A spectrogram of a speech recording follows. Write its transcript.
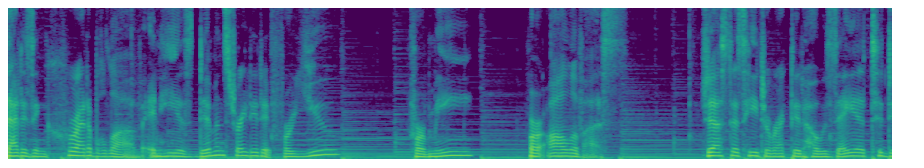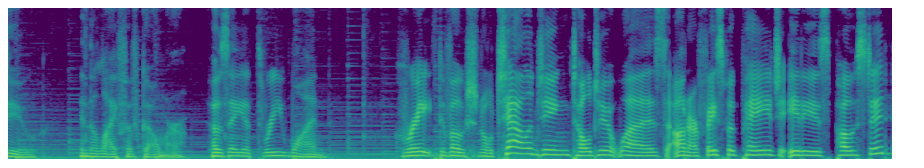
That is incredible love, and He has demonstrated it for you, for me, for all of us, just as He directed Hosea to do in the life of Gomer. Hosea 3 1. Great devotional, challenging, told you it was. On our Facebook page, it is posted.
